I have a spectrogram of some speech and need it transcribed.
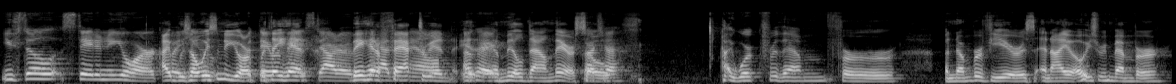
You still stayed in New York. I was you- always in New York, but, they, they, had of, they had a the factory mill. and okay. a mill down there. So Gotcha. I worked for them for a number of years, and I always remember,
